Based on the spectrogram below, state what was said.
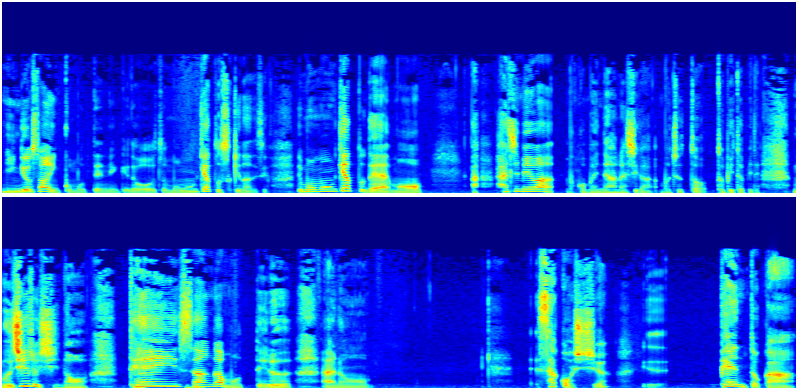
形さん一個持ってんねんけど、そのモモンキャット好きなんですよ。で、モモンキャットでもう、あ、初めは、ごめんね、話がもうちょっと飛び飛びで。無印の店員さんが持ってる、あの、サコッシュ、ペンとか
